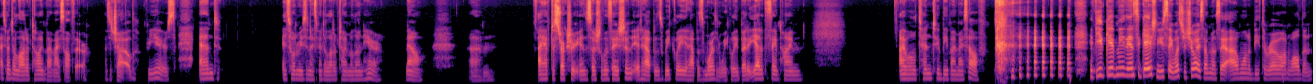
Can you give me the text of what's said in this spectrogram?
I spent a lot of time by myself there as a child for years. And it's one reason I spend a lot of time alone here now. Um, I have to structure in socialization. It happens weekly, it happens more than weekly, but yet at the same time, I will tend to be by myself. if you give me the instigation, you say, What's your choice? I'm going to say, I want to be Thoreau on Walden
